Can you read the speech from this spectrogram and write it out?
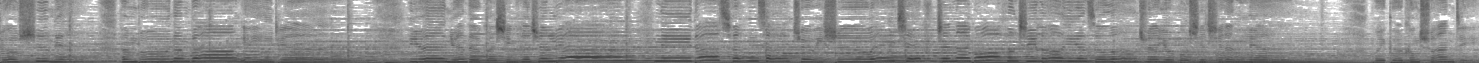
就失眠，恨不能帮一点。远远的关心和眷恋，你的存在就已是慰藉。真爱过，放弃了。走了，却有某些牵连，会隔空传递。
